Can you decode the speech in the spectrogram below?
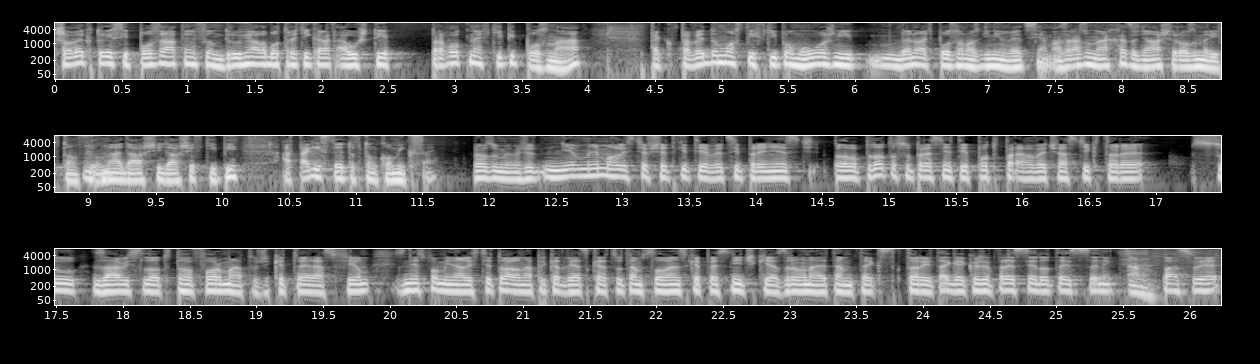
človek, ktorý si pozerá ten film druhý alebo tretíkrát a už tie prvotné vtipy pozná, tak tá vedomosť tých vtipov mu umožní venovať pozornosť iným veciam a zrazu nachádza ďalšie rozmery v tom filme mm-hmm. a ďalšie, ďalšie vtipy. A takisto je to v tom komikse. Rozumiem, že ne, nemohli ste všetky tie veci preniesť, lebo toto sú presne tie podprahové časti, ktoré sú závislé od toho formátu, že keď to je raz film, nespomínali ste to, ale napríklad viackrát sú tam slovenské pesničky a zrovna je tam text, ktorý tak akože presne do tej scény ano. pasuje.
